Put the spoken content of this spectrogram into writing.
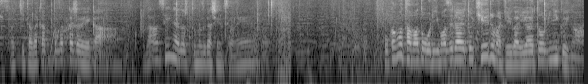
さっき戦ったばっかじゃねえか。乱戦になるとちょっと難しいんですよね。他の弾と織り交ぜられると消える魔球が意外と見にくいな。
